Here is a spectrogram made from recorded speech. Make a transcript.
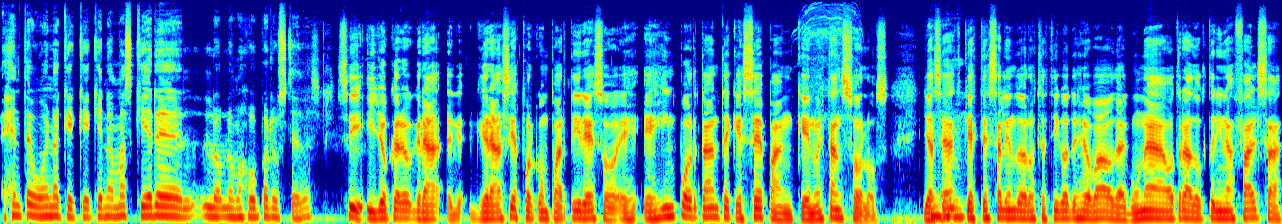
gente buena que, que, nada más quiere lo, mejor para ustedes. Sí, y yo creo, gracias por compartir eso. Es, importante que sepan que no están solos. Ya sea que estés saliendo de los testigos de Jehová o de alguna otra doctrina falsa,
